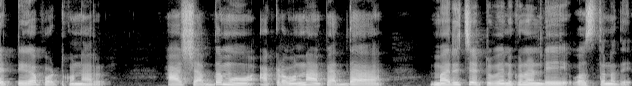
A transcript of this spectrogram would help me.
గట్టిగా పట్టుకున్నారు. ఆ శబ్దము అక్కడ ఉన్న పెద్ద మర్రి చెట్టు వెనుక నుండి వస్తున్నది.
